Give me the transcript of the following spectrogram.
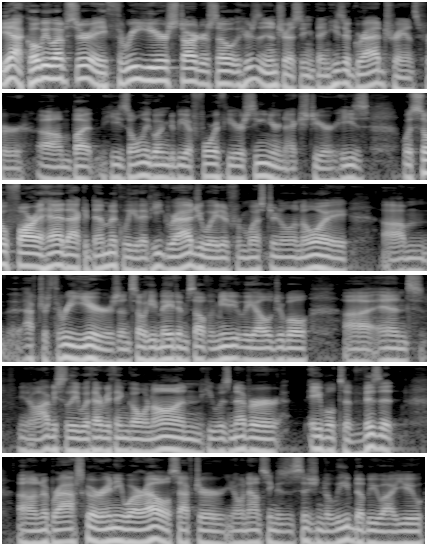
Yeah, Kobe Webster, a three-year starter. So here's an interesting thing: he's a grad transfer, um, but he's only going to be a fourth-year senior next year. He's was so far ahead academically that he graduated from Western Illinois um, after three years, and so he made himself immediately eligible. Uh, and you know, obviously, with everything going on, he was never able to visit uh, Nebraska or anywhere else after you know announcing his decision to leave WIU.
